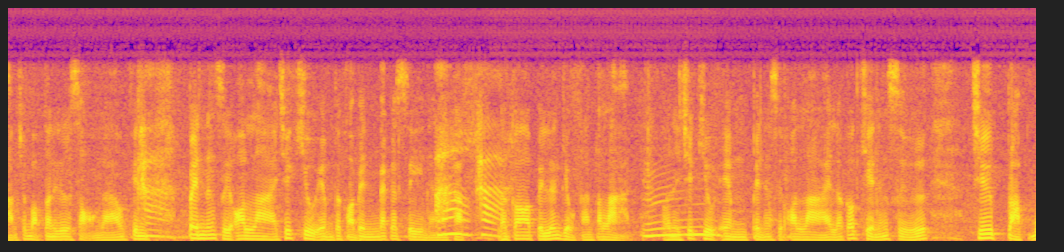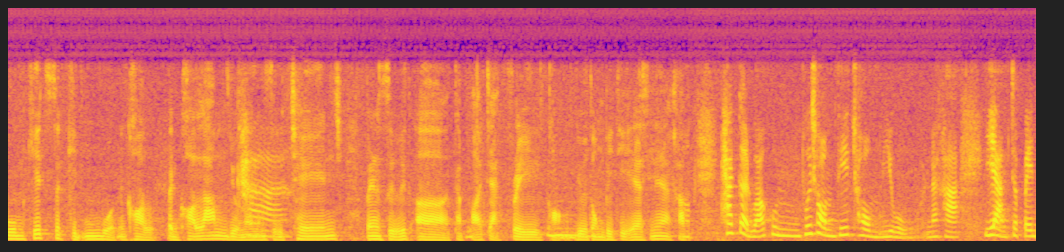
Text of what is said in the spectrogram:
3ฉบับตอนนี้เหลือสองแล้วเป็นค่ะเป็นหนังสือออนไลน์ชื่อ QM แต่ก่อนเป็นแมกกาซีนนะครับอ้าวค่ะแล้วก็เป็นเรื่องเกี่ยวกับการตลาดอืม ตอนนี้ชื่อ QM เป็นหนังสือออนไลน์ แล้วก็เขียนหนังสือชื่อปรับมุมคิดสกิดมุมบวกเป็นคอเป็นคอลัมน์อยู่ในค่ะ หนังสือ Change เป็นหนังสือเอ่อแท็บลอยแจกฟรีของอืมอยู่ตรง BTS เนี่ยครับ ถ้าเกิดว่าคุณผู้ชมที่ชมอยู่นะคะ อยากจะเป็น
